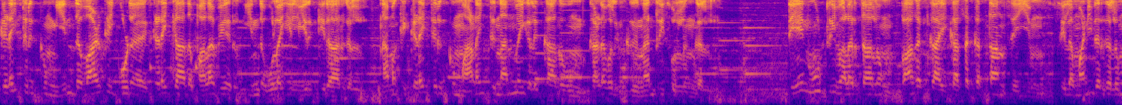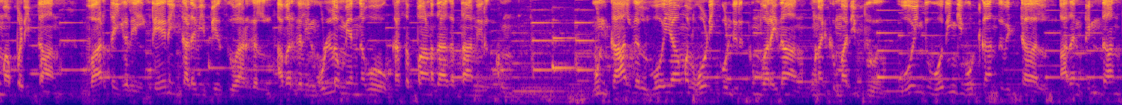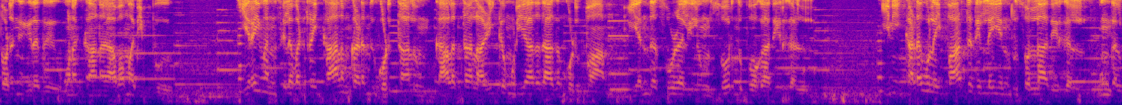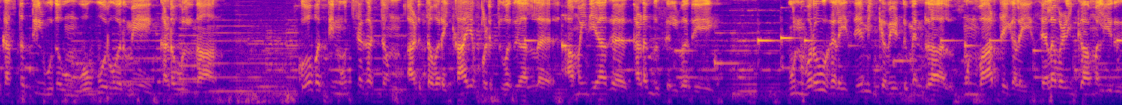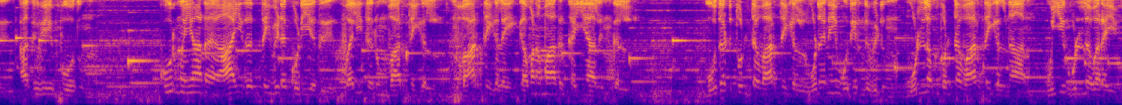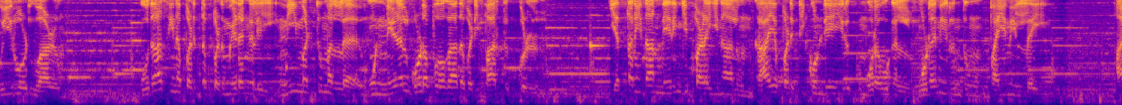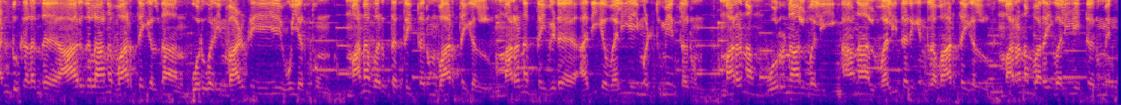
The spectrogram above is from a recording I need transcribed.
கிடைத்திருக்கும். இந்த வாழ்க்கை கூட கிடைக்காத பல பேர் இந்த உலகில் இருக்கிறார்கள். நமக்கு கிடைத்திருக்கும் அனைத்து நன்மைகளுக்காகவும் கடவுளுக்கு நன்றி சொல்லுங்கள். தேன் ஊற்றி வளர்த்தாலும் பாகற்காய் கசக்கத்தான் செய்யும். சில மனிதர்களும் அப்படித்தான். வார்த்தைகளில் தேனை தடவி பேசுவார்கள். அவர்களின் உள்ளம் என்னவோ கசப்பானதாகத்தான் இருக்கும். உன் கால்கள் ஓயாமல் ஓடிக்கொண்டிருக்கும் வரைதான் உனக்கு மதிப்பு. ஓய்ந்து ஒதுங்கி உட்கார்ந்து விட்டால் அதன் பின் தான் தொடங்குகிறது உனக்கான அவமதிப்பு. இறைவன் சிலவற்றை காலம் கடந்து கொடுத்தாலும் காலத்தால் அழிக்க முடியாததாக கொடுப்பான். எந்த சூழலிலும் சோர்ந்து போகாதீர்கள். இனி கடவுளை பார்த்ததில்லை என்று சொல்லாதீர்கள். உங்கள் கஷ்டத்தில் உதவும் ஒவ்வொருவருமே கடவுள்தான். கோபத்தின் உச்சகட்டம் அடுத்தவரை காயப்படுத்துவது அல்ல அமைதியாக கடந்து செல்வதே. உன் உறவுகளை சேமிக்க வேண்டும் என்றால் உன் வார்த்தைகளை செலவழிக்காமல் இரு அதுவே போதும். கூர்மையான ஆயுதத்தை விட கொடியது வலி தரும் வார்த்தைகள். வார்த்தைகளை கவனமாக கையாளுங்கள். உதடு தொட்ட வார்த்தைகள் உடனே உதிர்ந்துவிடும். உள்ளம் தொட்ட வார்த்தைகள் தான் உயிர் உள்ளவரை உயிரோடு வாழும். உதாசீனப்படுத்தப்படும் இடங்களில் நீ மட்டுமல்ல உன் நிழல் கூட போகாதபடி பார்த்துக்கொள். எத்தனைதான் நெருங்கி பழகினாலும் காயப்படுத்திக் கொண்டே இருக்கும் உறவுகள் உடனிருந்தும் பயனில்லை. அன்பு கலந்த ஆறுதலான வார்த்தைகள் தான் ஒருவரின் வாழ்க்கையையே உயர்த்தும். மன வருத்தத்தை தரும் வார்த்தைகள் மரணத்தை விட அதிக வலியை மட்டுமே தரும். மரணம் ஒரு நாள் வலி ஆனால் வலி தருகின்ற வார்த்தைகள் மரணம் வரை வலியை தரும் என்று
